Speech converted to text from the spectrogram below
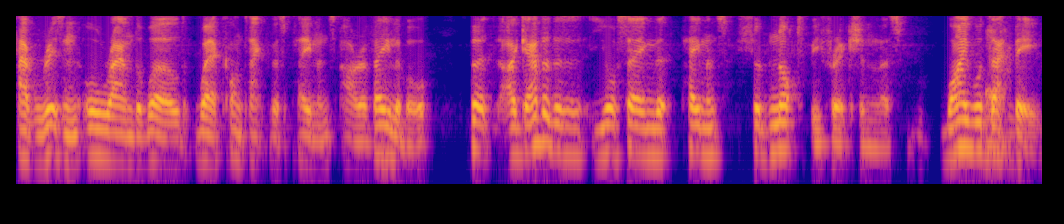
have risen all around the world where contactless payments are available. But I gather you're saying that payments should not be frictionless. Why would yeah. that be?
